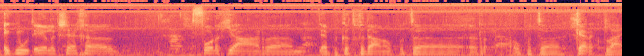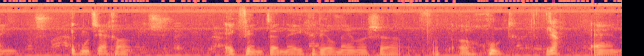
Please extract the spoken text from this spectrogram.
ik moet eerlijk zeggen, vorig jaar heb ik het gedaan op het, op het Kerkplein. Ik moet zeggen, ik vind de negen deelnemers goed. Ja. En,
